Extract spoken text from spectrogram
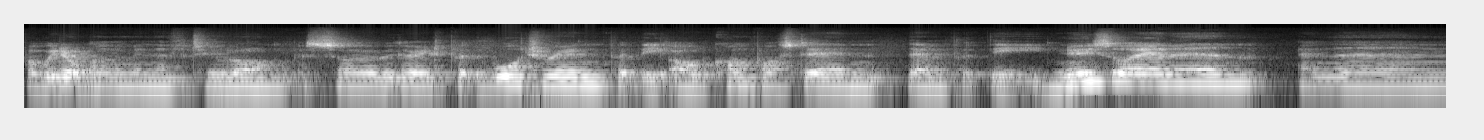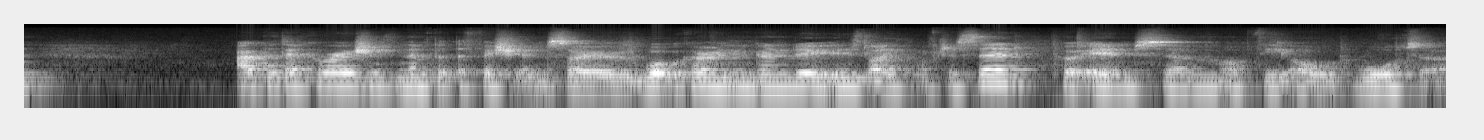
but we don't want them in there for too long so we're going to put the water in, put the old compost in, then put the new soil in and then add the decorations and then put the fish in. So what we're currently going to do is like I've just said put in some of the old water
